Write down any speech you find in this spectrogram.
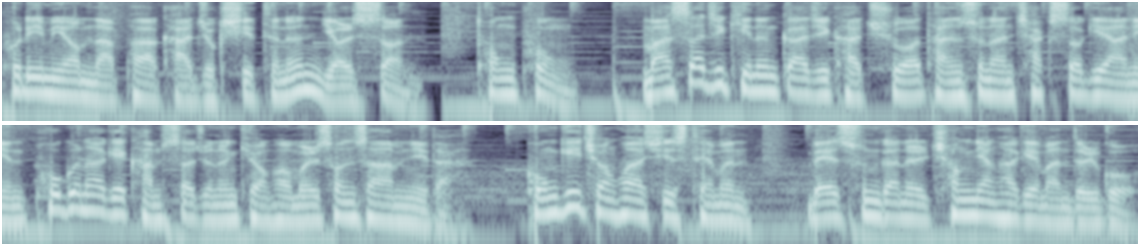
프리미엄 나파 가죽 시트는 열선, 통풍, 마사지 기능까지 갖추어 단순한 착석이 아닌 포근하게 감싸주는 경험을 선사합니다. 공기 정화 시스템은 매 순간을 청량하게 만들고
